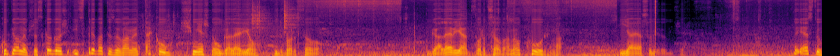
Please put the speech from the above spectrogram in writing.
kupiony przez kogoś i sprywatyzowany taką śmieszną galerią dworcową. Galeria dworcowa, no kurwa. Jaja sobie robicie. Jest tu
